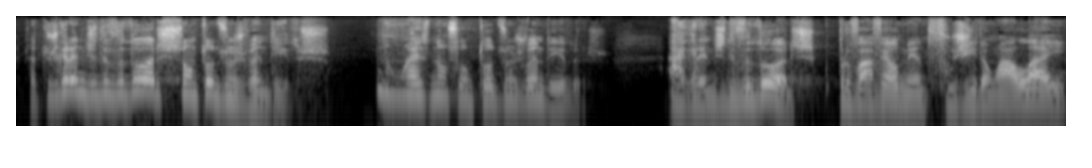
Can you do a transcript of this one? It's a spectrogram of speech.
Portanto, os grandes devedores são todos uns bandidos. Não, é, não são todos uns bandidos. Há grandes devedores que provavelmente fugiram à lei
